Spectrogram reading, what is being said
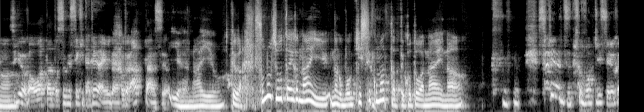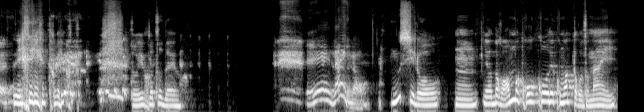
うん授業が終わった後すぐ席立てないみたいなことがあったんですよ。いや、ないよ。ていうか、その状態がない、なんか勃起して困ったってことはないな。それはずっと勃起してるからね。いやいや、どういうこと？どういうことだよ。えー、ないの？むしろ、うん。いや、だからあんま高校で困ったことない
